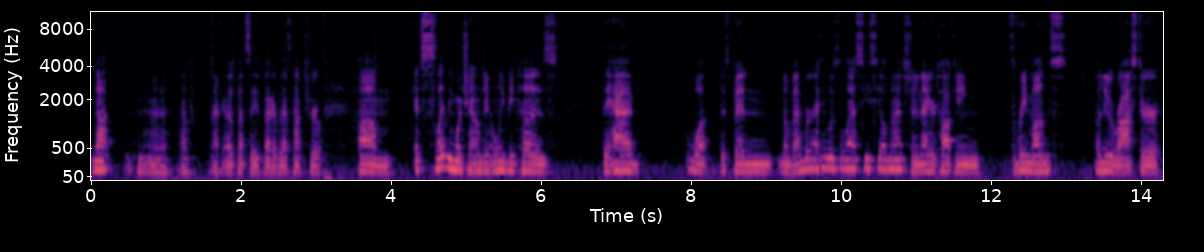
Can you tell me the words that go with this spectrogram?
not. Uh, I was about to say it's better, but that's not true. Um, it's slightly more challenging only because they had what it's been November. I think was the last CCL match, and now you're talking three months, a new roster,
